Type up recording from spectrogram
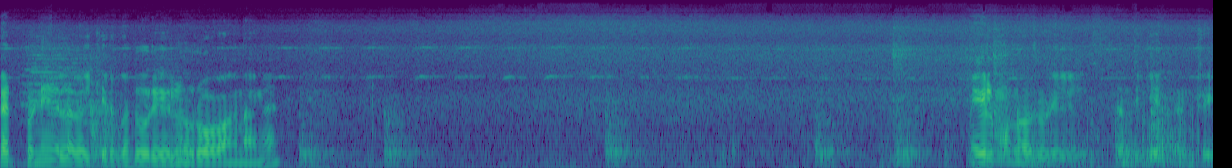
கட் பண்ணி எல்லாம் வைக்கிறதுக்கு வந்து ஒரு எழுநூறுவா வாங்கினாங்க. மேல் முன்னோருடைய சந்திக்க நன்றி.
